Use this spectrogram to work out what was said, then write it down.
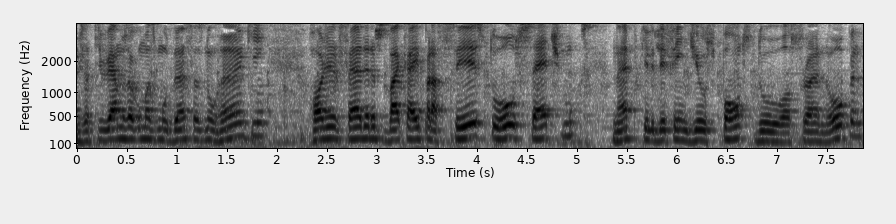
Já tivemos algumas mudanças no ranking. Roger Federer vai cair para sexto ou sétimo, né? Porque ele defendia os pontos do Australian Open.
